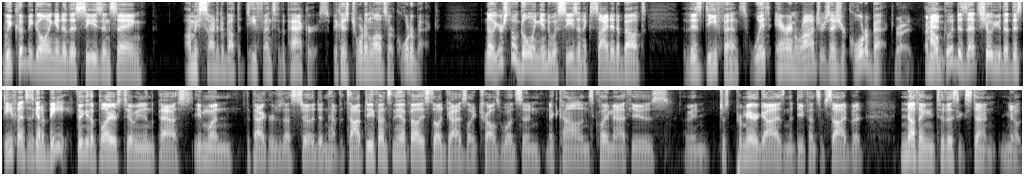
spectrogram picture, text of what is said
We could be going into this season saying, I'm excited about the defense for the Packers because Jordan Love's our quarterback. No, you're still going into a season excited about this defense with Aaron Rodgers as your quarterback. Right. I How mean, good does that show you that this defense is going to be? Think of the players too. I mean, in the past, even when the Packers necessarily didn't have the top defense in the NFL, you still had guys like Charles Woodson, Nick Collins, Clay Matthews. I mean, just premier guys on the defensive side, but nothing to this extent. You know,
